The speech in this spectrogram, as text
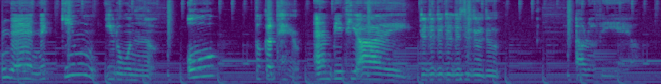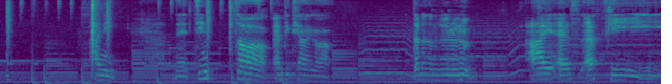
근데 느낌으로는 O 똑같아요. MBTI 두두두두두두두 LOV예요 아니 네 진짜 MBTI가 ISFP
